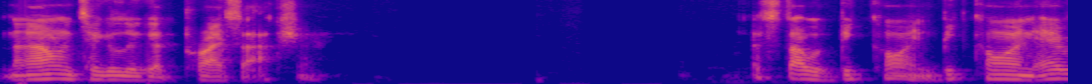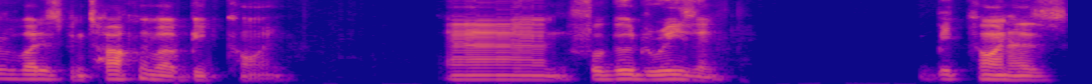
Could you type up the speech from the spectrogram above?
Now I want to take a look at price action. Let's start with Bitcoin. Bitcoin, everybody's been talking about Bitcoin and for good reason. Bitcoin has,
